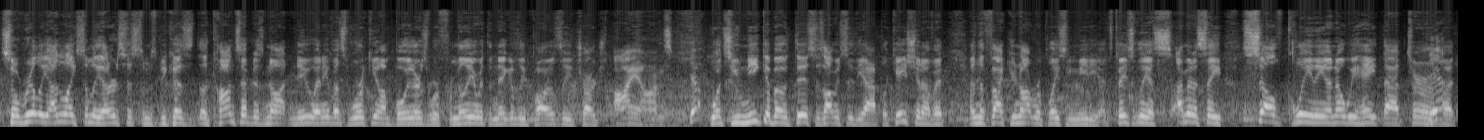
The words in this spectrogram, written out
So, really, unlike some of the other systems, because the concept is not new, any of us working on boilers, we're familiar with the negatively positively charged ions. Yep. What's unique about this is obviously the application of it and the fact you're not replacing media. It's basically a, I'm going to say self cleaning. I know we hate that term, Yeah. but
